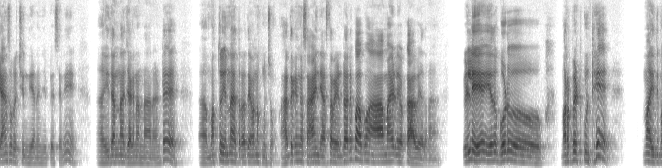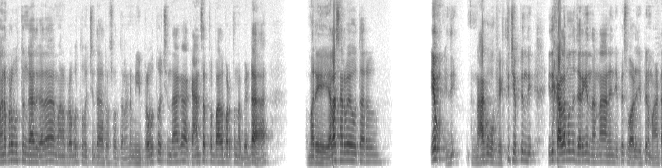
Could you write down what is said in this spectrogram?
క్యాన్సర్ వచ్చింది అని చెప్పేసి అని ఇదన్నా జగన్ అన్నా అని అంటే మొత్తం విన్న తర్వాత ఏమన్నా కొంచెం ఆర్థికంగా సహాయం చేస్తారా ఏంటో అని పాపం ఆ మహిళ యొక్క ఆవేదన. వెళ్ళి ఏదో గోడు మొరపెట్టుకుంటే మా ఇది మన ప్రభుత్వం కాదు కదా మన ప్రభుత్వం వచ్చిన తర్వాత చూద్దామంటే మీ ప్రభుత్వం వచ్చిన దాకా క్యాన్సర్తో బాధపడుతున్న బిడ్డ మరి ఎలా సర్వే అవుతారు? ఏమో ఇది నాకు ఒక వ్యక్తి చెప్పింది ఇది కళ్ళ ముందు జరిగిందన్న అని చెప్పేసి వాళ్ళు చెప్పిన మాట.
